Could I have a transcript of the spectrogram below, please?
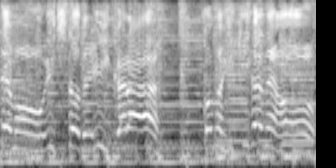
でも一度でいいからこの引き金を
